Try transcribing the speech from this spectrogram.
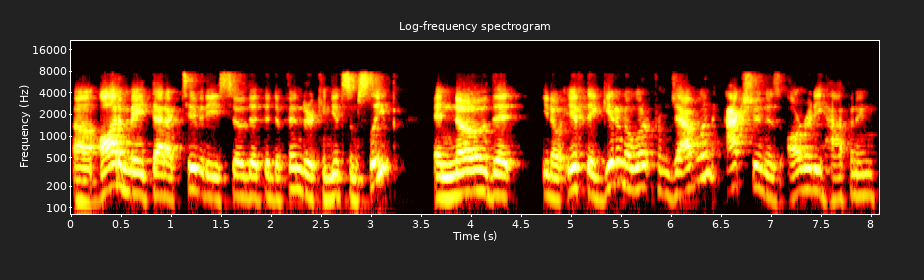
Uh, automate that activity so that the defender can get some sleep and know that you know if they get an alert from Javelin, action is already happening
